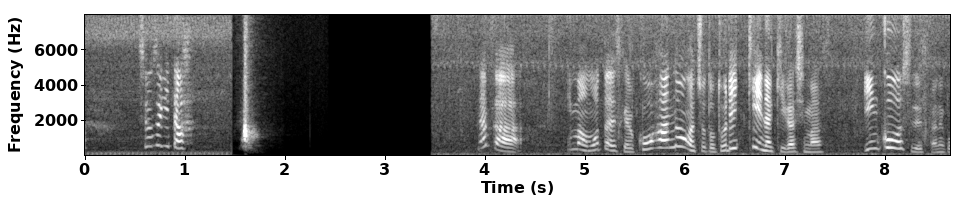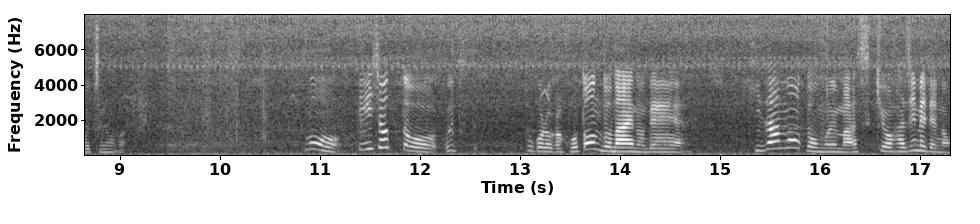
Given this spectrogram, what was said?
ー！強すぎた。なんか今思ったんですけど後半の方がちょっとトリッキーな気がします。インコースですかねこっちの方が。もうティーショットを打つところがほとんどないので刻もうと思います。今日初めての。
